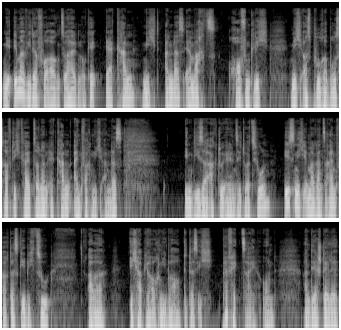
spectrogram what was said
mir immer wieder vor Augen zu halten, okay, er kann nicht anders, er macht's hoffentlich nicht aus purer Boshaftigkeit, sondern er kann einfach nicht anders in dieser aktuellen Situation. Ist nicht immer ganz einfach, das gebe ich zu, aber ich habe ja auch nie behauptet, dass ich perfekt sei. Und an der Stelle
